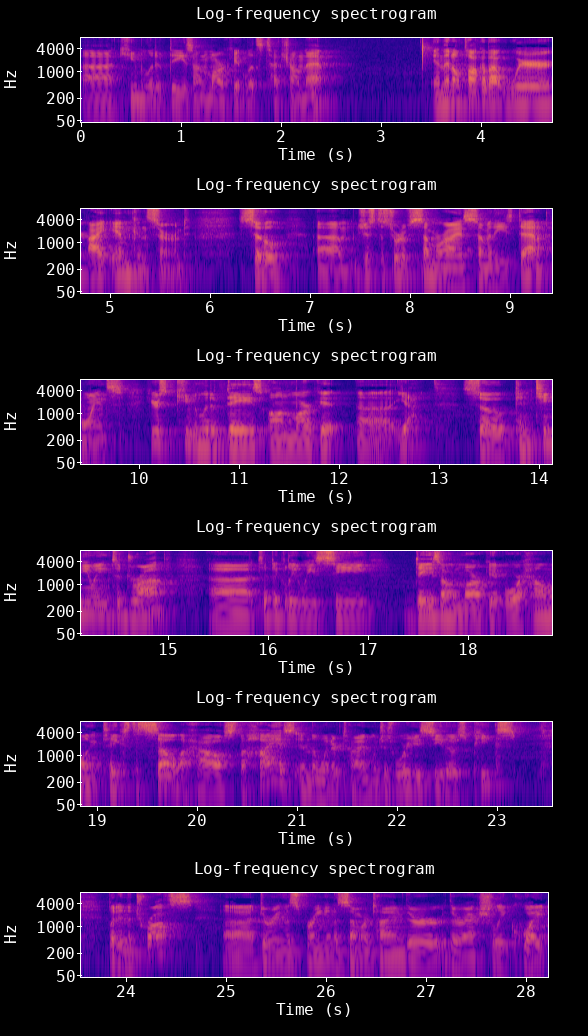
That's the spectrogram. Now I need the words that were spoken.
Uh, cumulative days on market, let's touch on that. And then I'll talk about where I am concerned. So um, just to sort of summarize some of these data points, here's cumulative days on market. Uh, yeah, so continuing to drop, uh, typically we see days on market or how long it takes to sell a house, the highest in the wintertime, which is where you see those peaks. But in the troughs, uh, during the spring and the summertime, they're, they're actually quite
